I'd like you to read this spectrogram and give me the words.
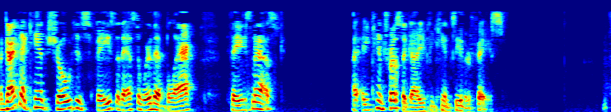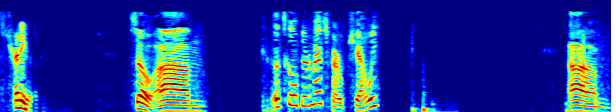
a guy that can't show his face that has to wear that black face mask. I, I can't trust a guy if you can't see their face. It's true. Anyway, So, um, let's go through the match card, shall we? Um,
